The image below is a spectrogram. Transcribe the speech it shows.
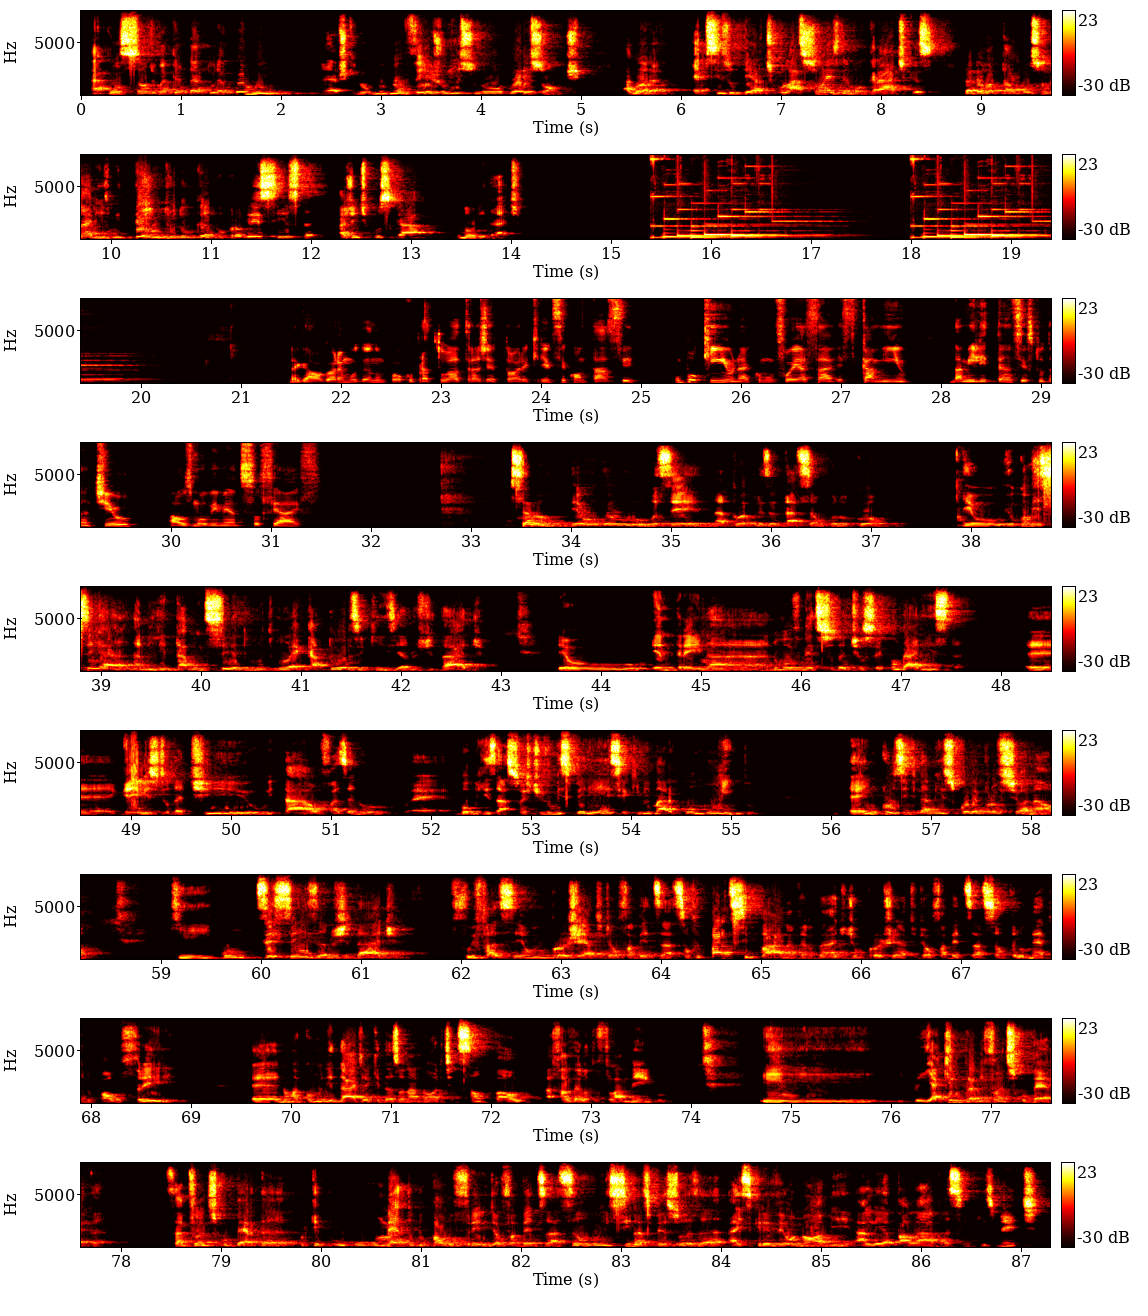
a construção de uma candidatura comum. Né? Acho que não, não, vejo isso no, no horizonte. Agora, é preciso ter articulações democráticas para derrotar o bolsonarismo. E dentro do campo progressista, a gente buscar uma unidade. Legal. Agora mudando um pouco para a tua trajetória, queria que você contasse um pouquinho, né, como foi essa, esse caminho da militância estudantil aos movimentos sociais. Marcelo, eu, eu, você na tua apresentação colocou, eu, eu comecei a, a, militar muito cedo, muito moleque, 14, 15 anos de idade, eu entrei na, no movimento estudantil secundarista, é, Grêmio Estudantil e tal, fazendo é, mobilizações. Tive uma experiência que me marcou muito, é, inclusive na minha escolha profissional, que com 16 anos de idade fui fazer um projeto de alfabetização, fui participar, na verdade, de um projeto de alfabetização pelo método Paulo Freire, é, numa comunidade aqui da Zona Norte de São Paulo, a favela do Flamengo. E, e aquilo para mim foi uma descoberta, sabe? Foi uma descoberta porque o, o, método Paulo Freire de alfabetização não ensina as pessoas a, a escrever o nome, a ler a palavra simplesmente.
